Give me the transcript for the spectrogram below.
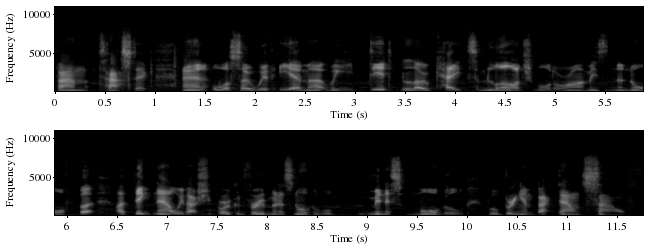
Fantastic. And also with Eomer, we did locate some large Mordor armies in the north, but I think now we've actually broken through Minas Morgul. We'll, Minas Morgul. We'll bring him back down south,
